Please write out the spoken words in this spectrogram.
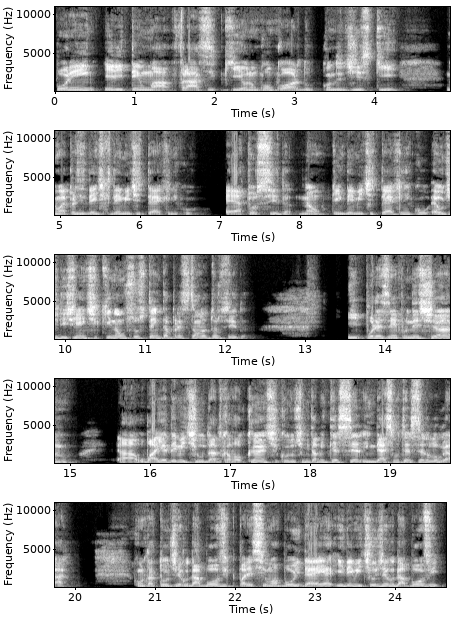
porém, ele tem uma frase que eu não concordo quando diz que não é presidente que demite técnico, é a torcida. Não, quem demite técnico é o dirigente que não sustenta a pressão da torcida. E, por exemplo, neste ano, ah, o Bahia demitiu o Dado Cavalcante quando o time estava em, terceiro, em 13 terceiro lugar. Contratou o Diego Dabove, que parecia uma boa ideia, e demitiu o Diego Dabove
